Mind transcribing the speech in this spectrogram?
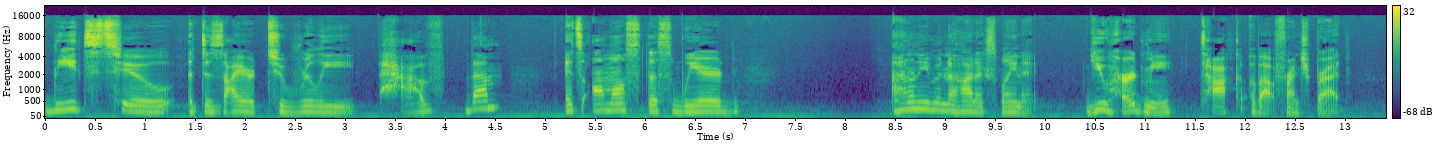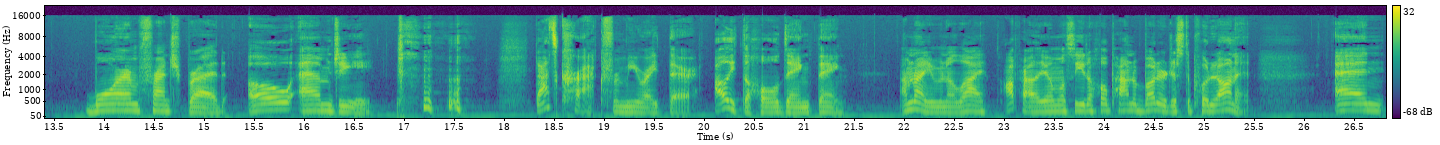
leads to a desire to really have them. It's almost this weird, I don't even know how to explain it. You heard me talk about French bread. Warm French bread. OMG. That's crack for me right there. I'll eat the whole dang thing. I'm not even gonna lie. I'll probably almost eat a whole pound of butter just to put it on it. And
